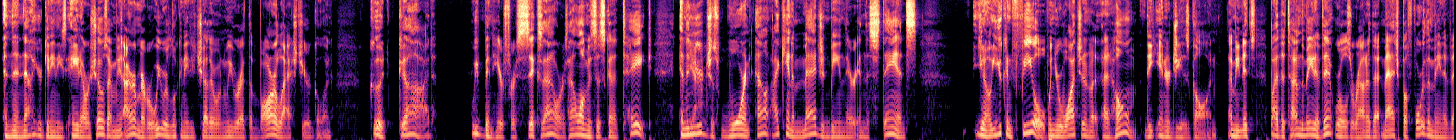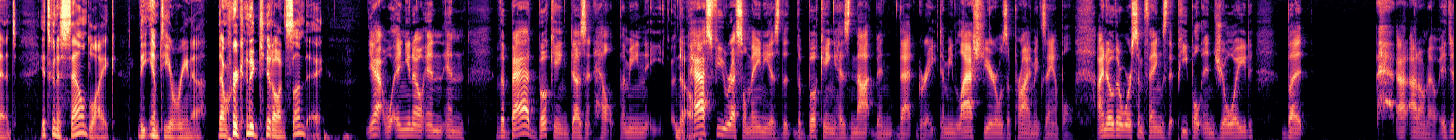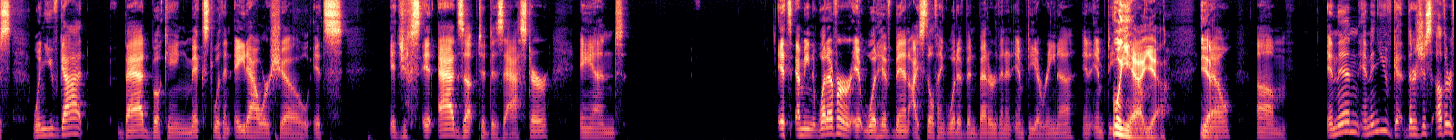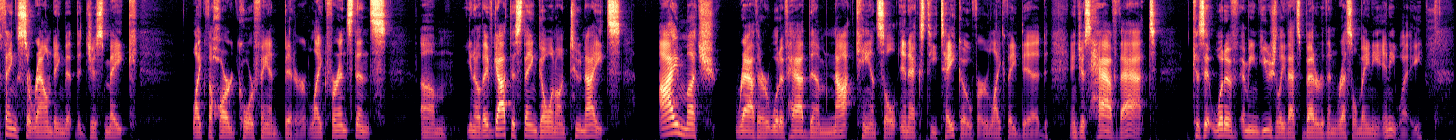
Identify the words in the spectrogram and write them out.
And then now you're getting these eight hour shows. I mean, I remember we were looking at each other when we were at the bar last year going, good God, we've been here for six hours. How long is this going to take? And then Yeah. you're just worn out. I can't imagine being there in the stands. You know, you can feel when you're watching it at home, the energy is gone. I mean, it's by the time the main event rolls around or that match before the main event, it's going to sound like the empty arena that we're going to get on Sunday. yeah well and you know and and the bad booking doesn't help i mean the No. past few wrestlemanias the, the booking has not been that great i mean last year was a prime example i know there were some things that people enjoyed but I, I don't know. It just when you've got bad booking mixed with an eight hour show, it's it just it adds up to disaster and it's I mean, whatever it would have been, I still think would have been better than an empty arena, an empty Well, yeah, gym, yeah, You know? Um and then and then you've got there's just other things surrounding that that just make like the hardcore fan bitter. Like for instance, um, you know, they've got this thing going on two nights. I much rather would have had them not cancel NXT Takeover like they did and just have that because it would have. I mean, usually that's better than WrestleMania anyway.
